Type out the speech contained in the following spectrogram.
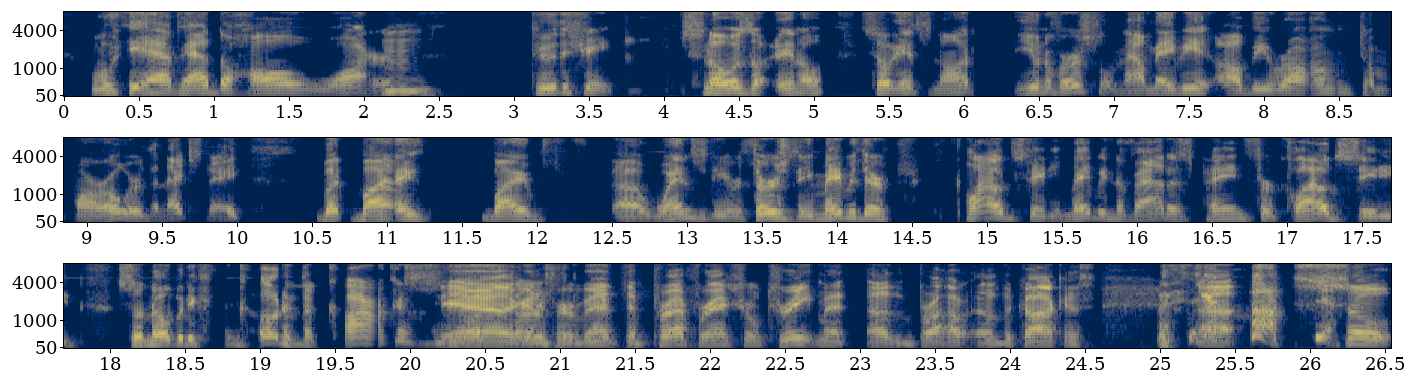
we have had to haul water mm. to the sheep. Snow is, you know, so it's not universal. Now, maybe I'll be wrong tomorrow or the next day, but by by uh, Wednesday or Thursday, maybe they're cloud seeding. Maybe Nevada's paying for cloud seeding so nobody can go to the caucus. Yeah, they're going to prevent the preferential treatment of the of the caucus. yeah. Uh, yeah. So,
